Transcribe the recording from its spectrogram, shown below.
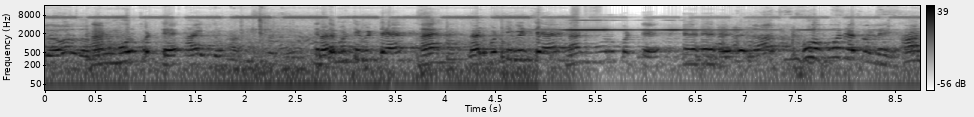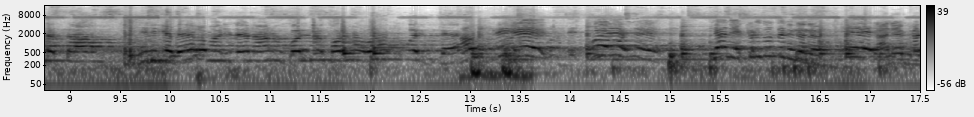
ವ್ಯವಹಾರದ ನಾನು ಮೂರು ಕೊಟ್ಟೆ. ಆಯ್ತು. ಬಟ್ಟಿ ಬುಟ್ಟಿ? ನಾನು ಬಟ್ಟಿ ಬಿಟ್ಟೆ? ನಾನು ಹೂ ಪೂಜೆ ತೊಲ್ಲೆ ಆನಂತರ ನಿನಗೆ ಬೇರೆ ಮಾಡಿದೆ. ನಾನು ಕೊರಿನ ಕೊರನ ವಾಕು ಬರುತ್ತೆ ನಾನು ಎಕ್ಕಡೆ ದೂತೇನೆ ನಾನು ನಾನು ಎಕ್ಕಡೆ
